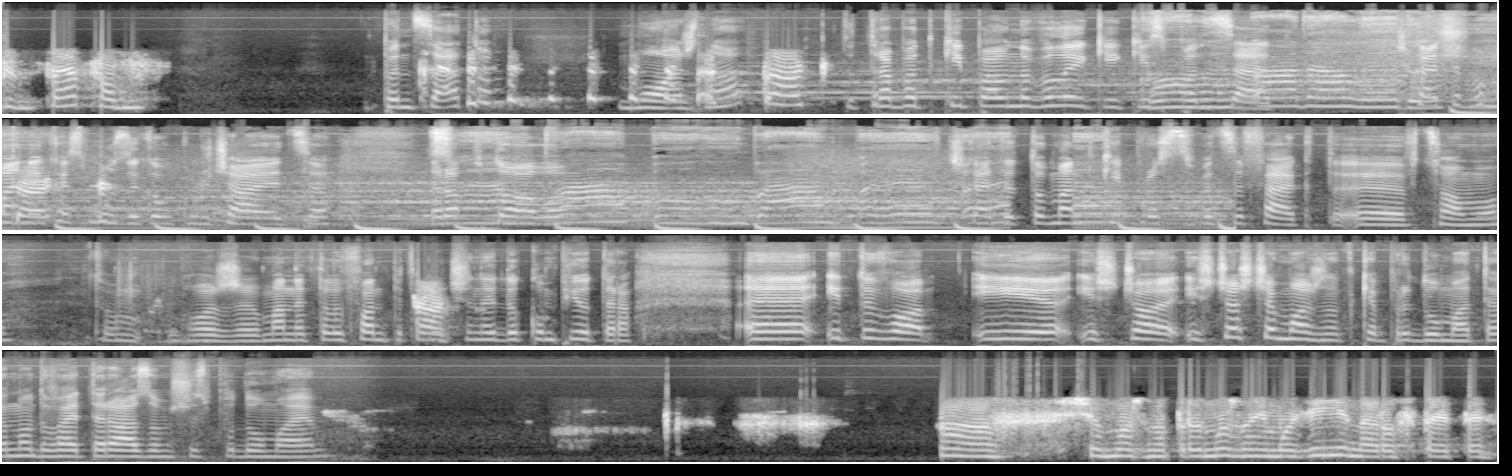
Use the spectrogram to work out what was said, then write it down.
Пінцетом. Пинцетом? Можна. Так. То треба такий, певно, великий якийсь пинцет. Чекайте, Чекайте, бо в мене Так. якась музика включається раптово. Чекайте, то в мене такий просто спецефект е, в цьому. То, боже, в мене телефон підключений до комп'ютера. Е, і того, і, і, що, і що ще можна таке придумати? Ну, давайте разом щось подумаємо. А, що можна, можна йому вії наростити.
